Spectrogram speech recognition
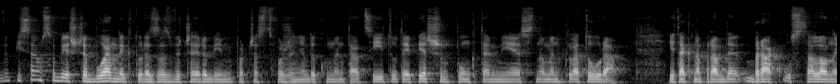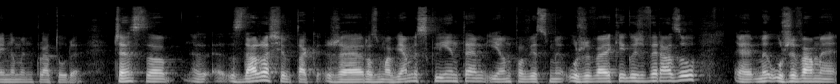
Wypisałem sobie jeszcze błędy, które zazwyczaj robimy podczas tworzenia dokumentacji. I tutaj pierwszym punktem jest nomenklatura i tak naprawdę brak ustalonej nomenklatury. Często e, zdarza się tak, że rozmawiamy z klientem i on powiedzmy używa jakiegoś wyrazu, E, my używamy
